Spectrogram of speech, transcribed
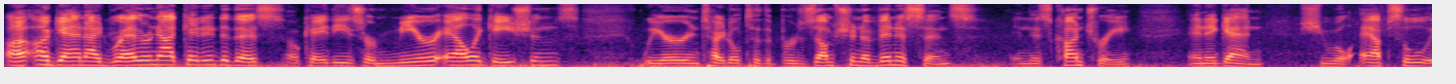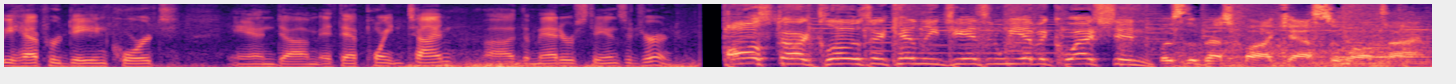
Uh, again, I'd rather not get into this. Okay, these are mere allegations. We are entitled to the presumption of innocence in this country. And again, she will absolutely have her day in court. And um, at that point in time, uh, the matter stands adjourned. All star closer Kenley Jansen, we have a question. What's the best podcast of all time?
